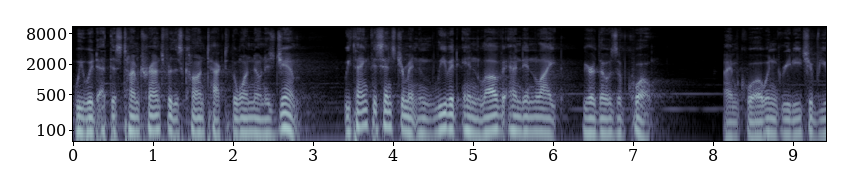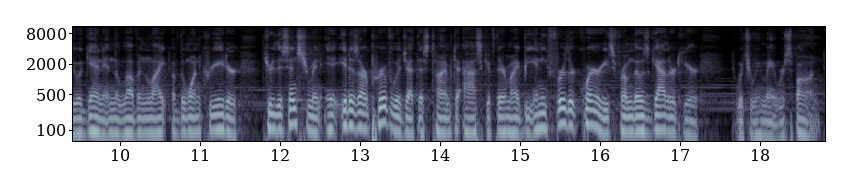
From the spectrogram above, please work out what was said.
We would at this time transfer this contact to the one known as Jim. We thank this instrument and leave it in love and in light. We are those of Q'uo. I am Q'uo and greet each of you again in the love and light of the one Creator. Through this instrument, it is our privilege at this time to ask if there might be any further queries from those gathered here to which we may respond.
